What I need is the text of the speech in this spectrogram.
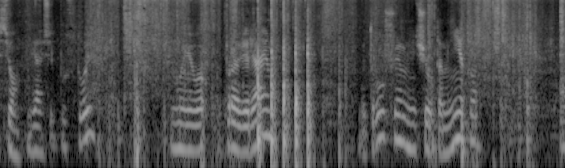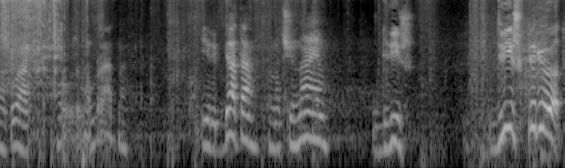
Все, ящик пустой. Мы его проверяем. Вытрушиваем, ничего там нету. Вот, ладно, ложим обратно. И, ребята, начинаем движ. Движ вперед!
